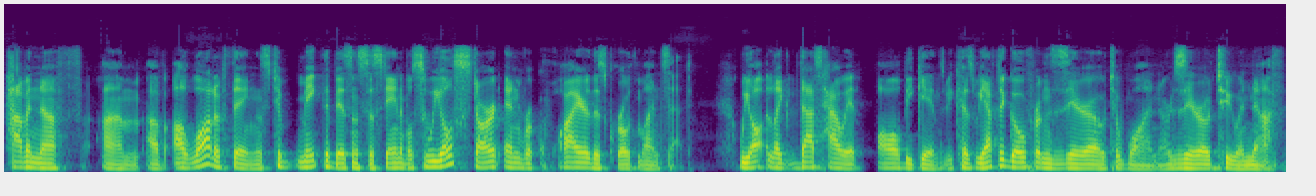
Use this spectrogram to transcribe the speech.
have enough um, of a lot of things to make the business sustainable. So we all start and require this growth mindset we all like that's how it all begins because we have to go from zero to one or zero to enough.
